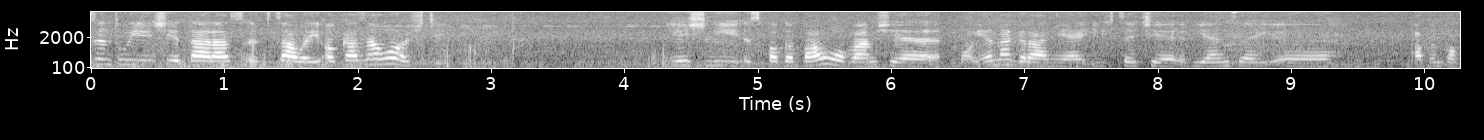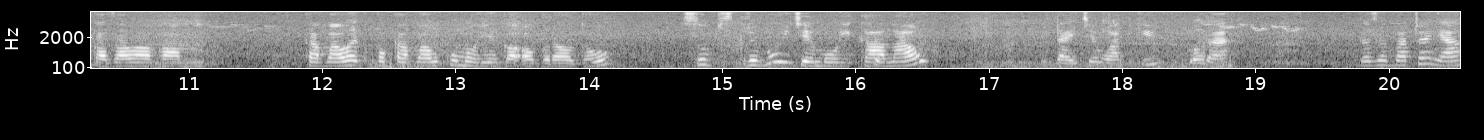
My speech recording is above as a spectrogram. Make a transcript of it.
prezentuje się taras w całej okazałości. Jeśli spodobało Wam się moje nagranie i chcecie więcej, y, abym pokazała Wam kawałek po kawałku mojego ogrodu, subskrybujcie mój kanał i dajcie łapki w górę. Do zobaczenia.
